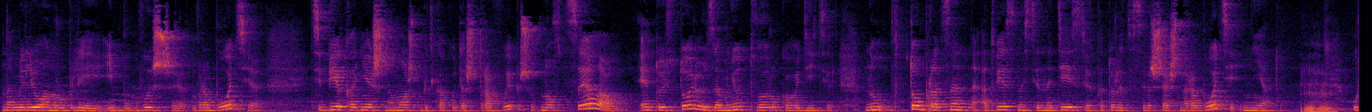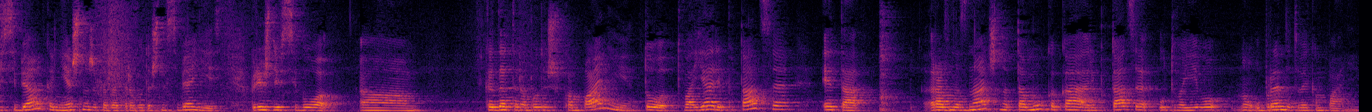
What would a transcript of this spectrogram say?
на миллион рублей и выше в работе, тебе, конечно, может быть, какой-то штраф выпишут, но в целом эту историю замнет твой руководитель. Ну, в стопроцентной ответственности на действиях, которые ты совершаешь на работе, нету. Угу. У себя, конечно же, когда ты работаешь на себя, есть. Прежде всего, а, когда ты работаешь в компании, то твоя репутация — это равнозначно тому, какая репутация у твоего, ну, у бренда твоей компании.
